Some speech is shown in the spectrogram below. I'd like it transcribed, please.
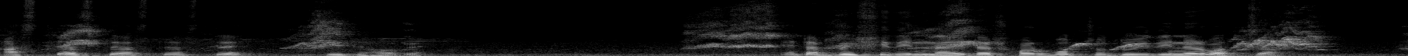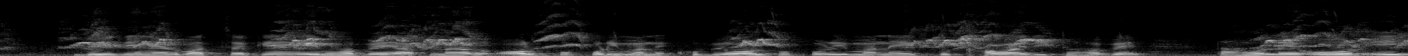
আস্তে আস্তে আস্তে আস্তে দিতে হবে। এটা বেশি দিন না, এটা সর্বোচ্চ দুই দিনের বাচ্চা। দুই দিনের বাচ্চাকে এভাবে আপনার অল্প পরিমাণে, খুবই অল্প পরিমাণে একটু খাওয়াই দিতে হবে। তাহলে ওর এই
